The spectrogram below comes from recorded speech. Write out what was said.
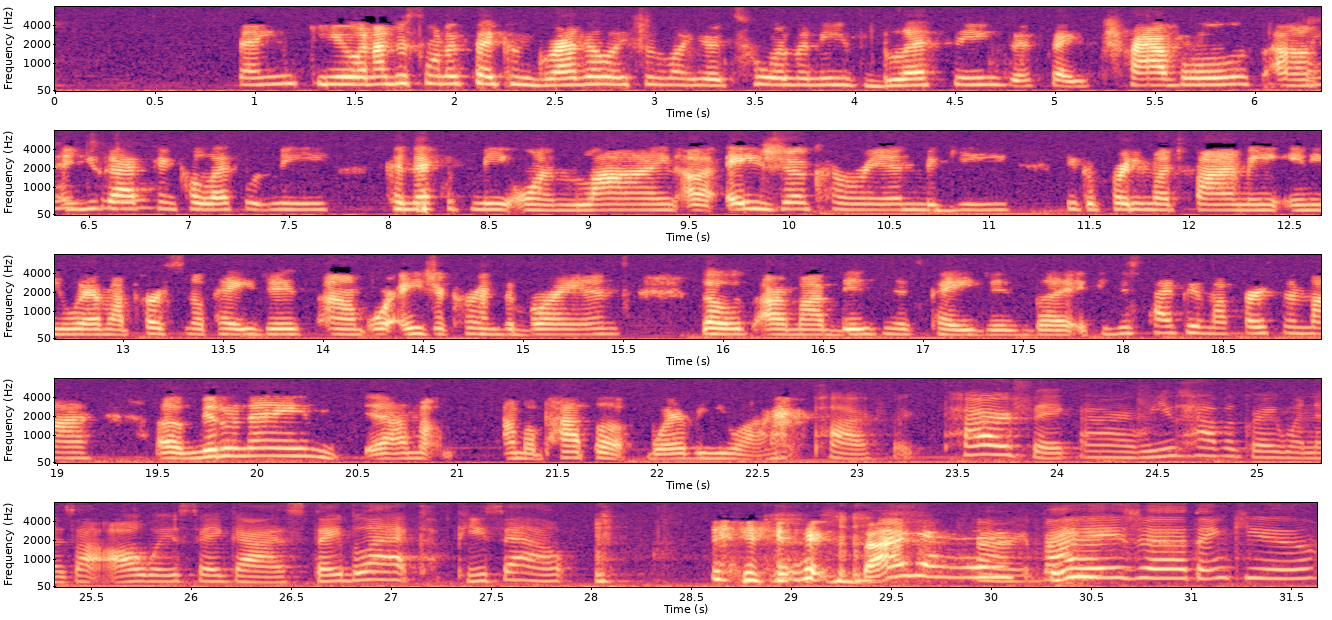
Thank you. And I just want to say congratulations on your tour, Lenise. Blessings and safe travels. Um, and you, you. guys can collect with me, connect with me online. Uh, Asia Corinne McGee. You can pretty much find me anywhere. My personal pages, um, or Asia Corinne the brand. Those are my business pages. But if you just type in my first and my uh, middle name, I'm I'm a pop up wherever you are. Perfect. Perfect. All right. Well, you have a great one. As I always say, guys, stay black. Peace out. Bye, guys. Right. Bye, Asia. Thank you.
